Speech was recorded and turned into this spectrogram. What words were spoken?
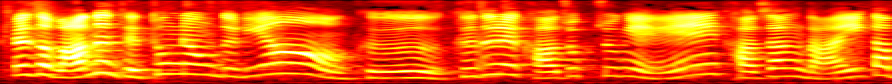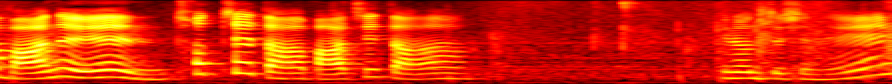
그래서 많은 대통령들이요, 그, 그들의 가족 중에 가장 나이가 많은 첫째다, 맞이다. 이런 뜻이네.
